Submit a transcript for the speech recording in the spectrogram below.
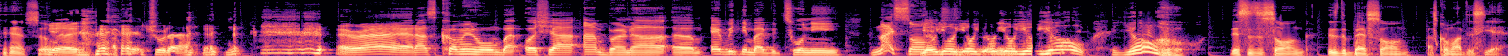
so yeah, true that. All right, that's coming home by Usher and Burna. Um, everything by Victony. Nice song. Yo yo yo yo yo yo yo yo. This is the song. This is the best song that's come out this year.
